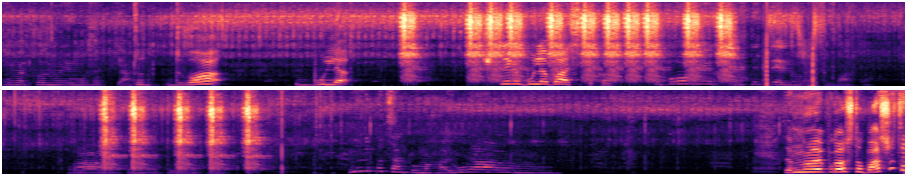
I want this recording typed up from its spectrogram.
Ми плануємо вже п'ятий. Тут два буля. Чотири булябастика. Попробую хтось дитину рисувати. Ура. Мені пацан помагає, ура! За мною просто бачите?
